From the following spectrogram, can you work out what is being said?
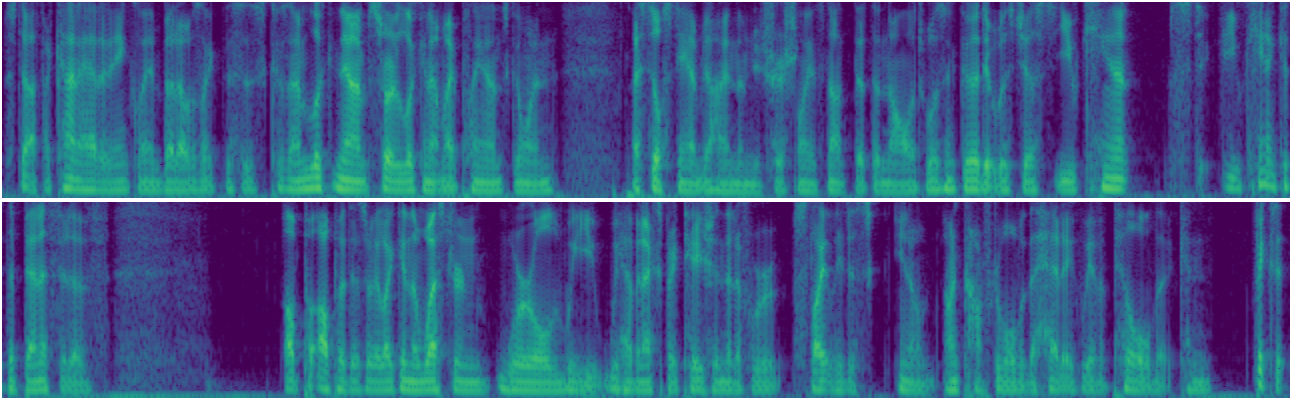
stuff? I kind of had an inkling, but I was like, this is because I'm looking now. I'm sort of looking at my plans, going, I still stand behind them nutritionally. It's not that the knowledge wasn't good. It was just you can't st- you can't get the benefit of. I'll, I'll put this way: like in the Western world, we we have an expectation that if we're slightly just you know uncomfortable with a headache, we have a pill that can fix it.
